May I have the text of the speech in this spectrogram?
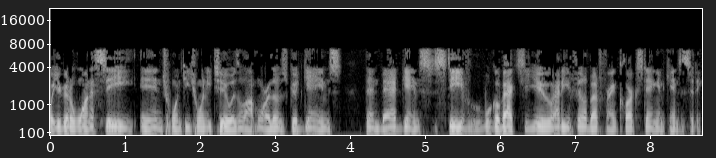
what you're going to want to see in 2022 is a lot more of those good games than bad games. Steve, we'll go back to you. How do you feel about Frank Clark staying in Kansas City?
